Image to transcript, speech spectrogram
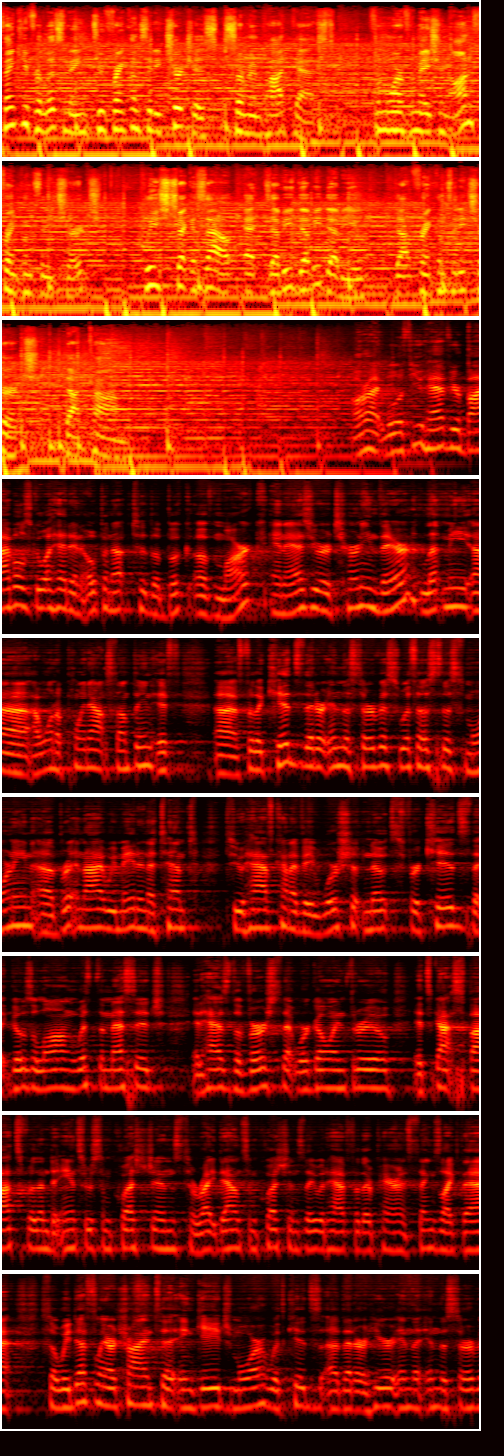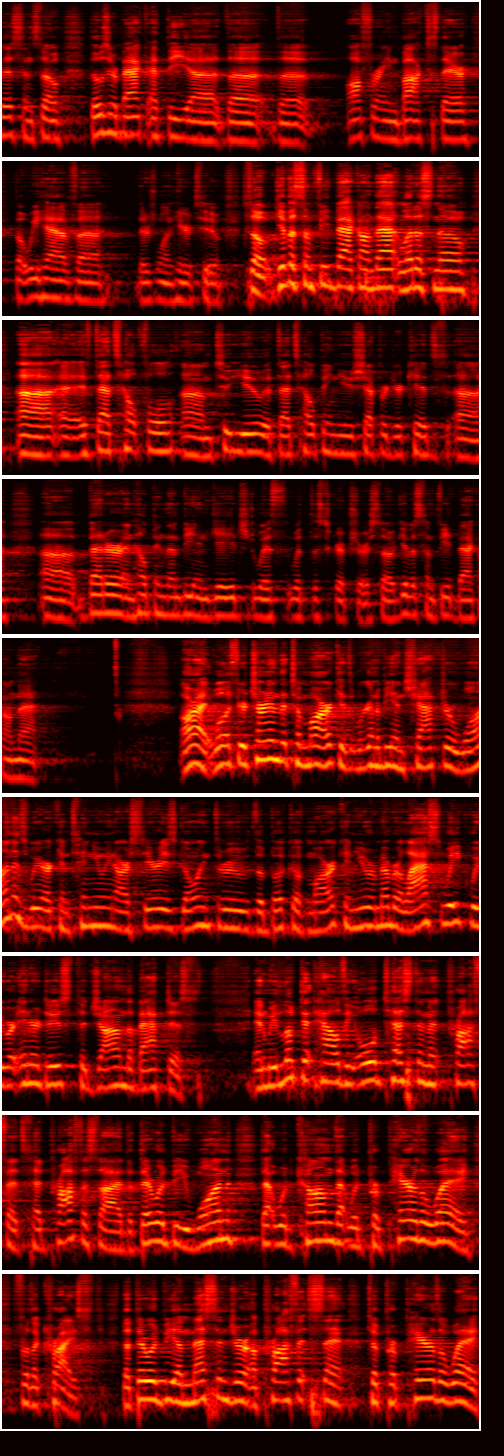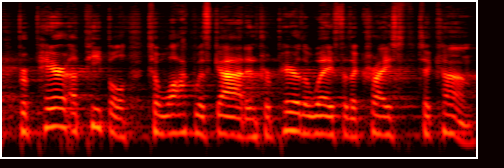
Thank you for listening to Franklin City Church's Sermon Podcast. For more information on Franklin City Church, please check us out at www.franklincitychurch.com. All right, well, if you have your Bibles, go ahead and open up to the book of Mark. And as you're turning there, let me, uh, I want to point out something. If uh, for the kids that are in the service with us this morning, uh, Britt and I, we made an attempt to have kind of a worship notes for kids that goes along with the message. It has the verse that we're going through, it's got spots for them to answer some questions, to write down some questions they would have for their parents, things like that. So we definitely are trying to engage more with kids uh, that are here in the, in the service. And so those are back at the, uh, the, the offering box there, but we have uh, there's one here too. So give us some feedback on that. Let us know uh, if that's helpful um, to you, if that's helping you shepherd your kids uh, uh, better and helping them be engaged with, with the scripture. So give us some feedback on that. All right, well, if you're turning to Mark, we're going to be in chapter one as we are continuing our series going through the book of Mark. And you remember last week we were introduced to John the Baptist. And we looked at how the Old Testament prophets had prophesied that there would be one that would come that would prepare the way for the Christ. That there would be a messenger, a prophet sent to prepare the way, prepare a people to walk with God, and prepare the way for the Christ to come.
